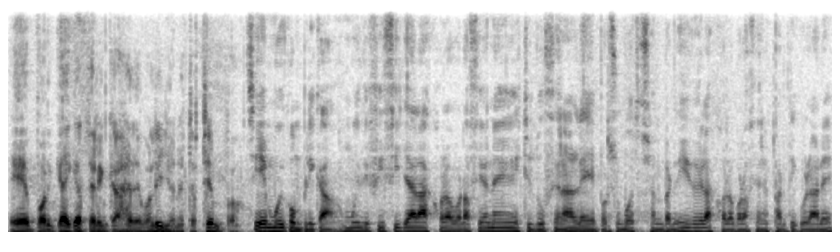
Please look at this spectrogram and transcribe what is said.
eh, porque hay que hacer encaje de bolillo en estos tiempos. Sí, es muy complicado, muy difícil, ya las colaboraciones institucionales por supuesto se han perdido y las colaboraciones particulares,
